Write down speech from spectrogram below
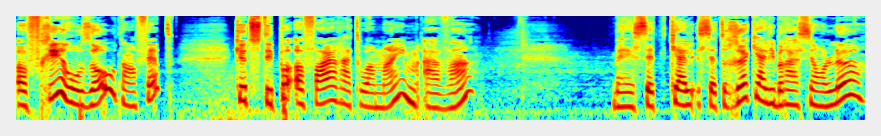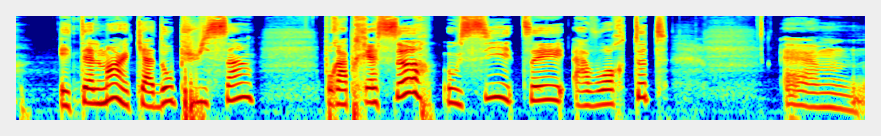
offrir aux autres, en fait que tu t'es pas offert à toi-même avant, ben cette, cette recalibration-là est tellement un cadeau puissant pour après ça aussi, tu sais, avoir toute euh,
